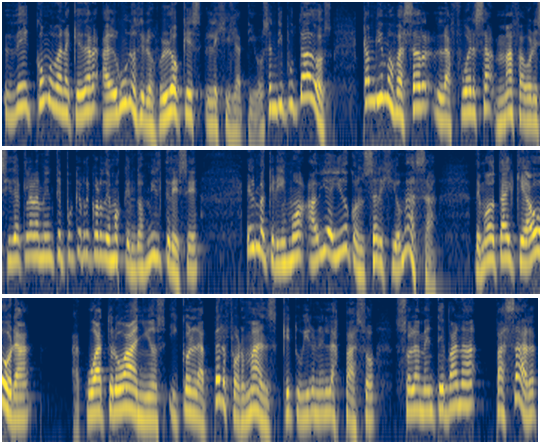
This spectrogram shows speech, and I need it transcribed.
de cómo van a quedar algunos de los bloques legislativos. En diputados, Cambiemos va a ser la fuerza más favorecida claramente porque recordemos que en 2013 el macrismo había ido con Sergio Massa, de modo tal que ahora, a cuatro años y con la performance que tuvieron en las PASO, solamente van a pasar,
